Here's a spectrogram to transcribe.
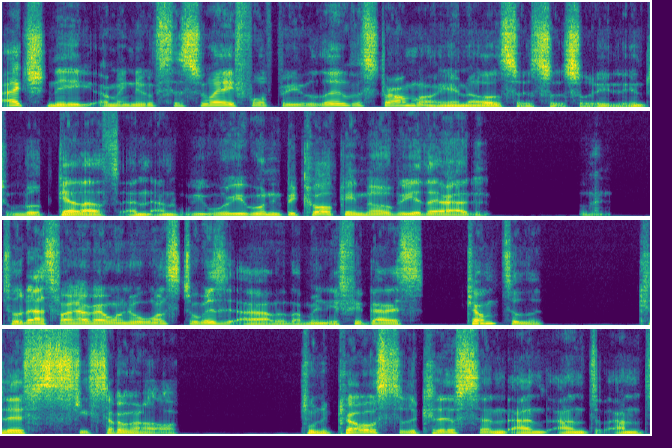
actually, I mean, if this wave would be a little stronger, you know, so so, so it, it would get us, and, and we, we wouldn't be talking, no, we there. So that's for everyone who wants to visit Ireland, I mean, if you guys come to the cliffs, Somehow. To the coast, to the cliffs, and and and and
